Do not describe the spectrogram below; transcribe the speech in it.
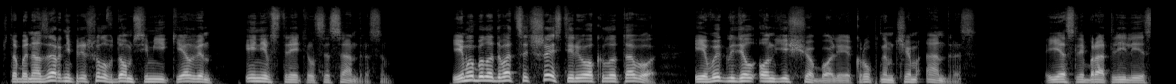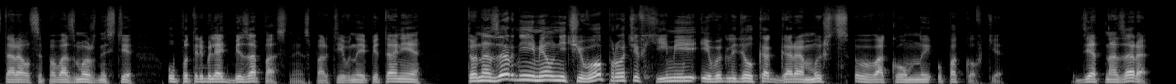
чтобы Назар не пришел в дом семьи Келвин и не встретился с Андресом. Ему было 26 или около того, и выглядел он еще более крупным, чем Андрес. Если брат Лилии старался по возможности употреблять безопасное спортивное питание, то Назар не имел ничего против химии и выглядел как гора мышц в вакуумной упаковке. Дед Назара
